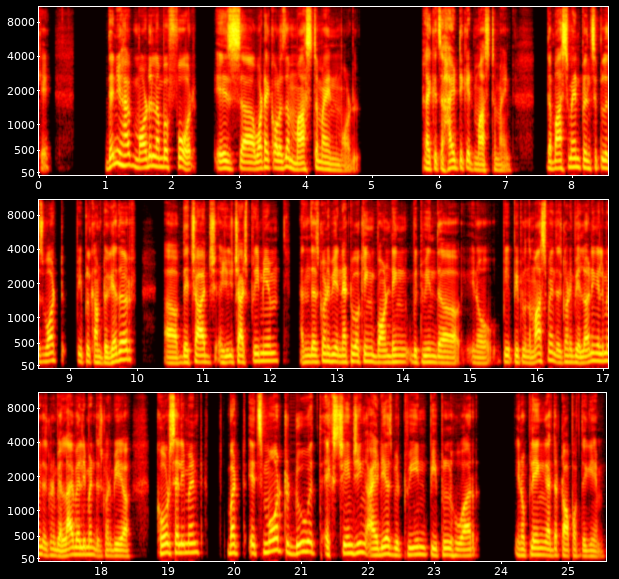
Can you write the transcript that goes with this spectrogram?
okay? Then you have model number 4 is uh, what i call as the mastermind model. Like it's a high ticket mastermind. The mastermind principle is what? People come together uh, they charge you charge premium and there's going to be a networking bonding between the you know pe- people in the mastermind there's going to be a learning element. There's going to be a live element. There's going to be a course element. But it's more to do with exchanging ideas between people who are you know playing at the top of the game.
